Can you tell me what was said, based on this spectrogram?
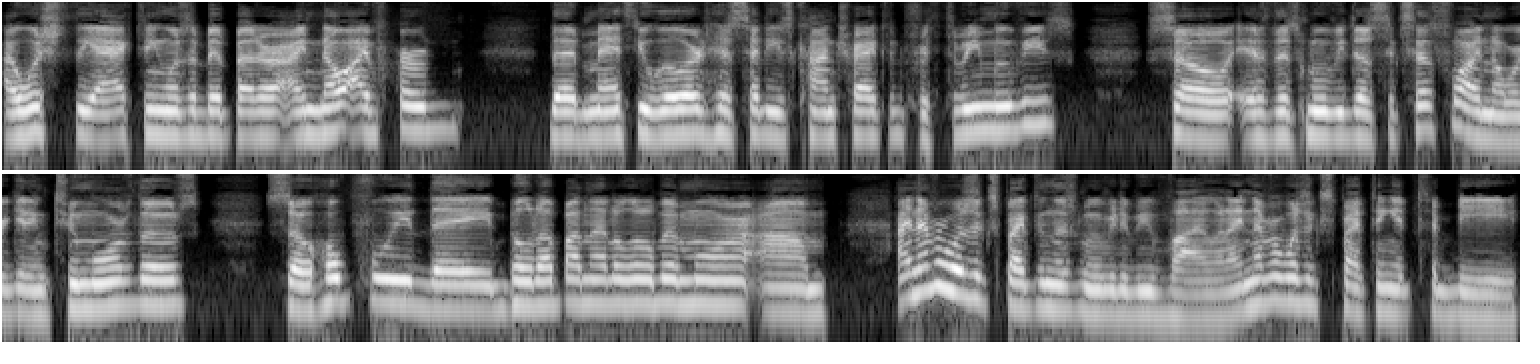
I wish the acting was a bit better. I know I've heard that Matthew Lillard has said he's contracted for three movies. So if this movie does successful, I know we're getting two more of those. So hopefully they build up on that a little bit more. Um, I never was expecting this movie to be violent. I never was expecting it to be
